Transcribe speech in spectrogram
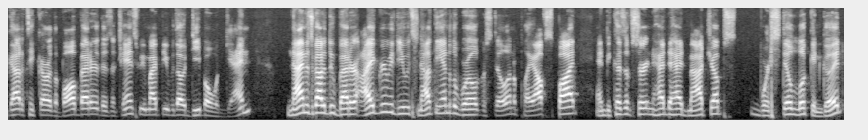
got to take care of the ball better. There's a chance we might be without Deebo again. Niners got to do better. I agree with you. It's not the end of the world. We're still in a playoff spot, and because of certain head-to-head matchups, we're still looking good.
